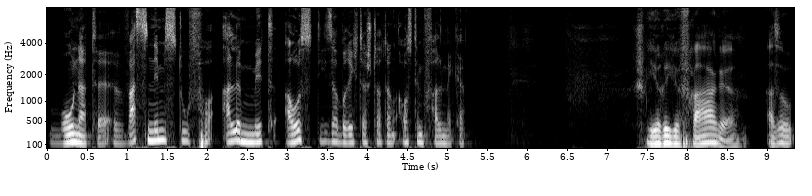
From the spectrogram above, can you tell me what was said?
Monate. Was nimmst du vor allem mit aus dieser Berichterstattung, aus dem Fall Mecke? Schwierige Frage. Also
